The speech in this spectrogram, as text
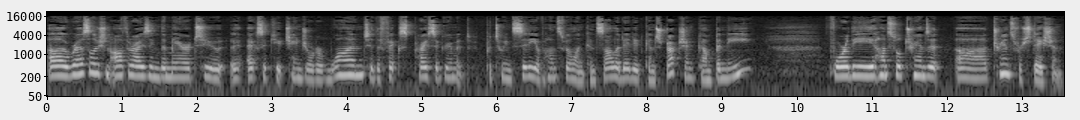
A resolution authorizing the mayor to uh, execute change order one to the fixed price agreement between City of Huntsville and Consolidated Construction Company for the Huntsville Transit uh, Transfer Station.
